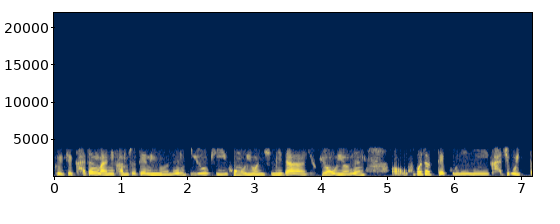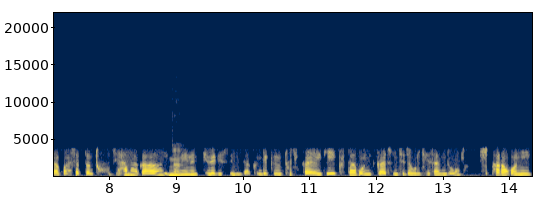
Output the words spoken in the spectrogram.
그 이제 가장 많이 감소된 의원은 유기홍 의원이십니다. 유기홍 의원은, 어, 후보자 때 본인이 가지고 있다고 하셨던 토지 하나가 이번에는 네. 제외됐습니다. 근데 그 토지가액이 크다 보니까 전체적으로 재산도 18억 원이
